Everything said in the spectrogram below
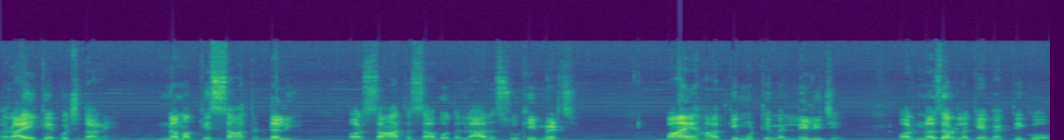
राई के कुछ दाने, नमक की सात डली और सात साबुत लाल सूखी मिर्च, बाएँ हाथ की मुट्ठी में ले लीजिए और नज़र लगे व्यक्ति को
